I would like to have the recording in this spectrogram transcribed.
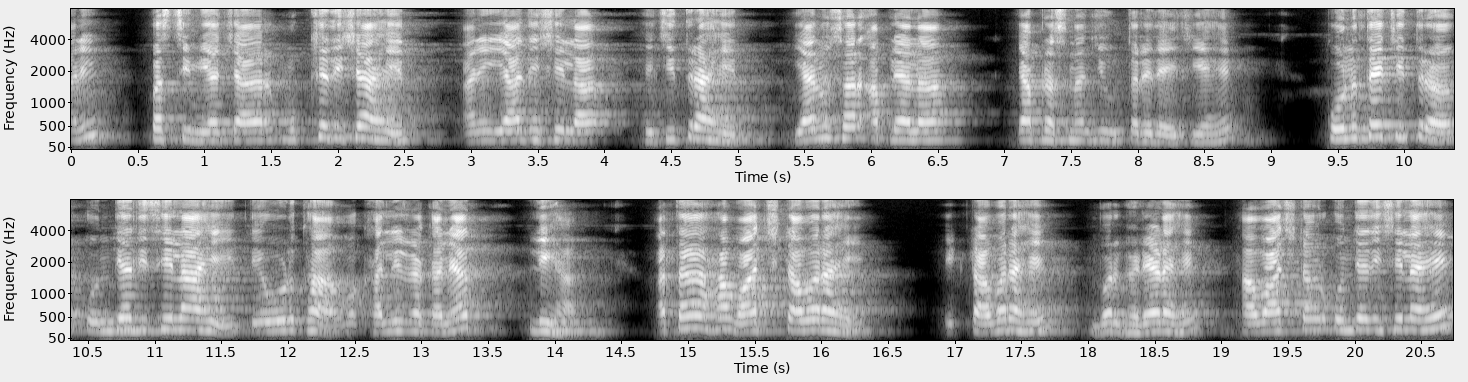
आणि पश्चिम या चार मुख्य दिशा आहेत आणि या दिशेला हे चित्र आहेत. यानुसार आपल्याला या प्रश्नांची उत्तरे द्यायची आहे. कोणते चित्र कोणत्या दिशेला आहे ते ओळखा व खालील रकान्यात लिहा. आता हा वॉच टॉवर आहे. एक टावर आहे वर घड्याळ आहे. हा वॉच टॉवर कोणत्या दिशेला आहे?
